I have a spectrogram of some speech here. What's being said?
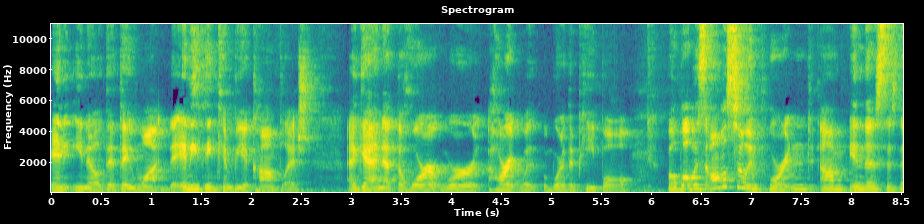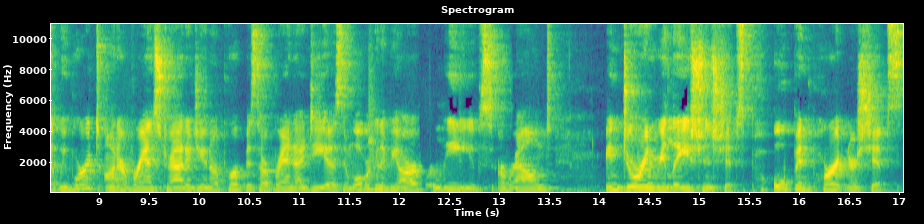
and you know that they want anything can be accomplished. Again at the heart were heart were the people. But what was also important um, in this is that we worked on our brand strategy and our purpose our brand ideas and what were going to be our beliefs around enduring relationships open partnerships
